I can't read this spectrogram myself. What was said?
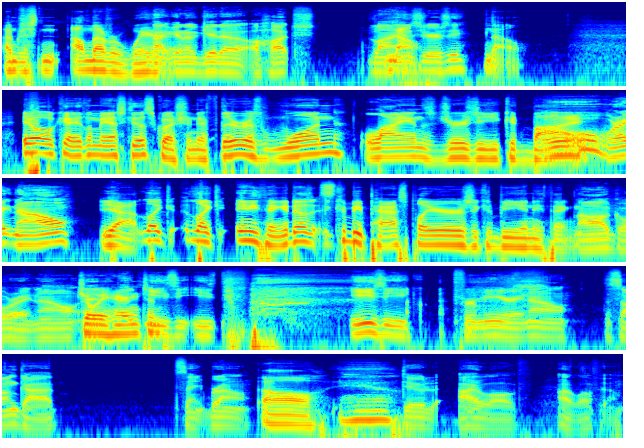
I'm just, I'll never wear Not it. gonna get a, a Hutch Lions No. jersey. No. Okay, let me ask you this question: If there is one Lions jersey you could buy, Oh, right now? Yeah, like like anything, it does. It could be past players, it could be anything. No, I'll go right now. Joey Uh, Harrington? Easy, easy, easy for me right now. The Sun God, St. Brown, Oh, yeah. dude. I love, I love him.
